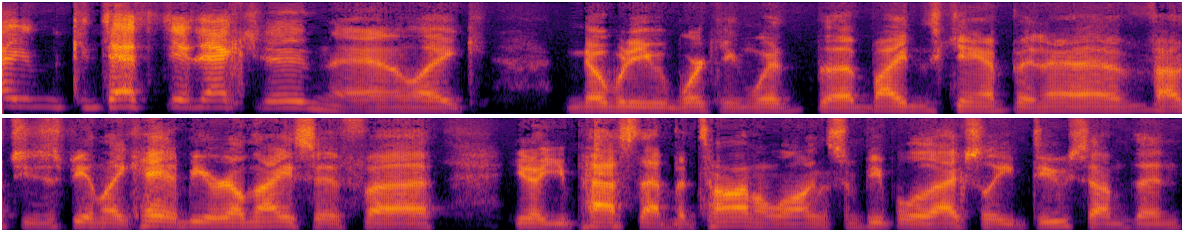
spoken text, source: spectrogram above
I'm the election, and like nobody working with uh, Biden's camp and uh, Fauci just being like, "Hey, it'd be real nice if uh, you know you pass that baton along to some people who actually do something."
